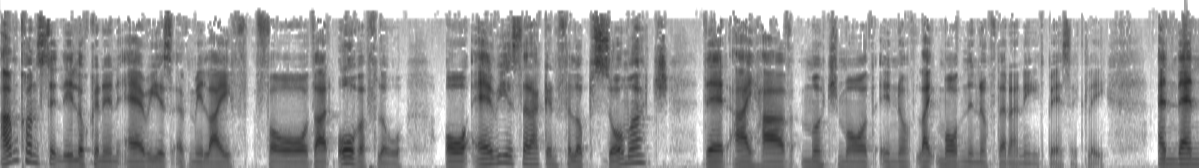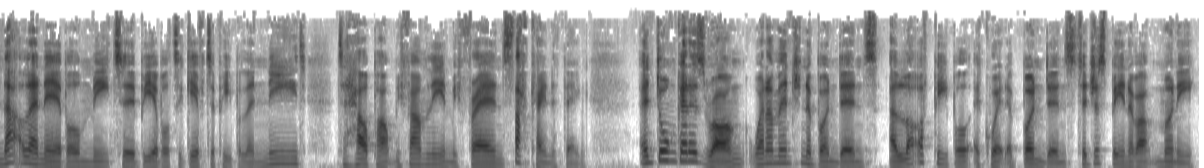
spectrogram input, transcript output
I'm constantly looking in areas of my life for that overflow or areas that I can fill up so much that I have much more enough, like more than enough that I need, basically. And then that'll enable me to be able to give to people in need, to help out my family and my friends, that kind of thing. And don't get us wrong, when I mention abundance, a lot of people equate abundance to just being about money.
